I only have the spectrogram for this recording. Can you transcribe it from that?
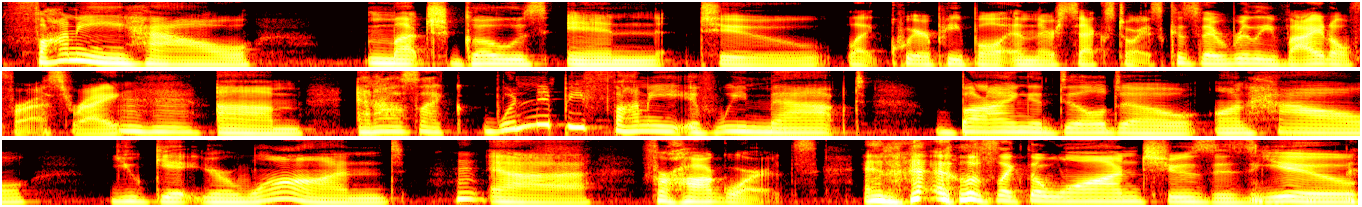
funny how much goes into like queer people and their sex toys because they're really vital for us, right? Mm-hmm. Um, and I was like, wouldn't it be funny if we mapped buying a dildo on how you get your wand uh, for Hogwarts? And it was like the wand chooses you,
